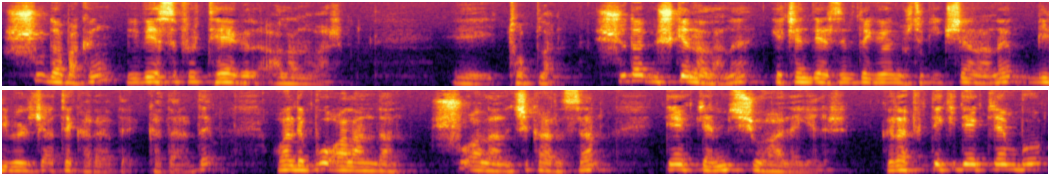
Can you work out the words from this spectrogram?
Şurada bakın bir v0 t alanı var. E, toplam. Şu da üçgen alanı. Geçen dersimizde görmüştük. Üçgen alanı 1 bölü 2 ate kadardı. O halde bu alandan şu alanı çıkarırsam denklemimiz şu hale gelir. Grafikteki denklem bu.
